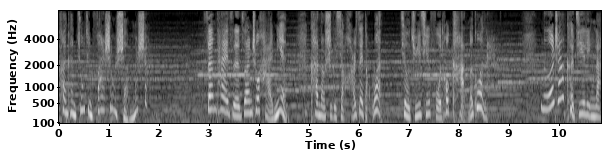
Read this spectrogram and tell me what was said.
看看究竟发生了什么事儿。三太子钻出海面，看到是个小孩在捣乱，就举起斧头砍了过来。哪吒可机灵了，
